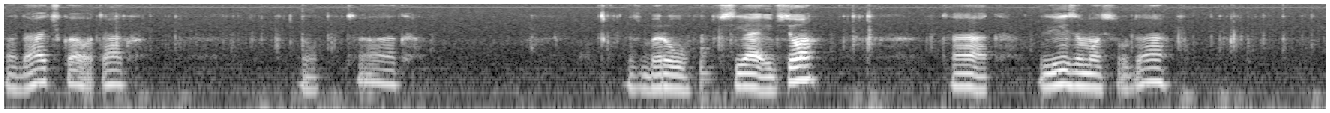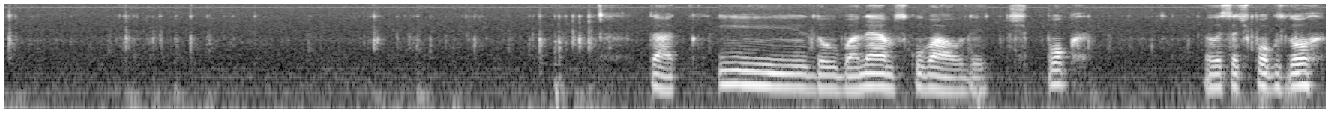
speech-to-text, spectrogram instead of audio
Подачка, отак. Отак. Зберу все і все. Так, ліземо сюди. Так, і довбанем з кувалди. Чпок. Лисачпок здох.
